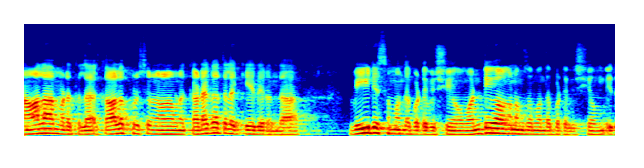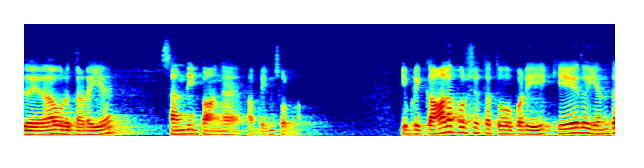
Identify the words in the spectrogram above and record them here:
நாலாம் இடத்துல காலப்புருஷன் நாலாம் இடம் கடகத்தில் கேது இருந்தால் வீடு சம்மந்தப்பட்ட விஷயம் வண்டி வாகனம் சம்மந்தப்பட்ட விஷயம் இதில் ஏதாவது ஒரு தடையை சந்திப்பாங்க அப்படின்னு சொல்லலாம். இப்படி காலபுருஷ தத்துவப்படி கேது எந்த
